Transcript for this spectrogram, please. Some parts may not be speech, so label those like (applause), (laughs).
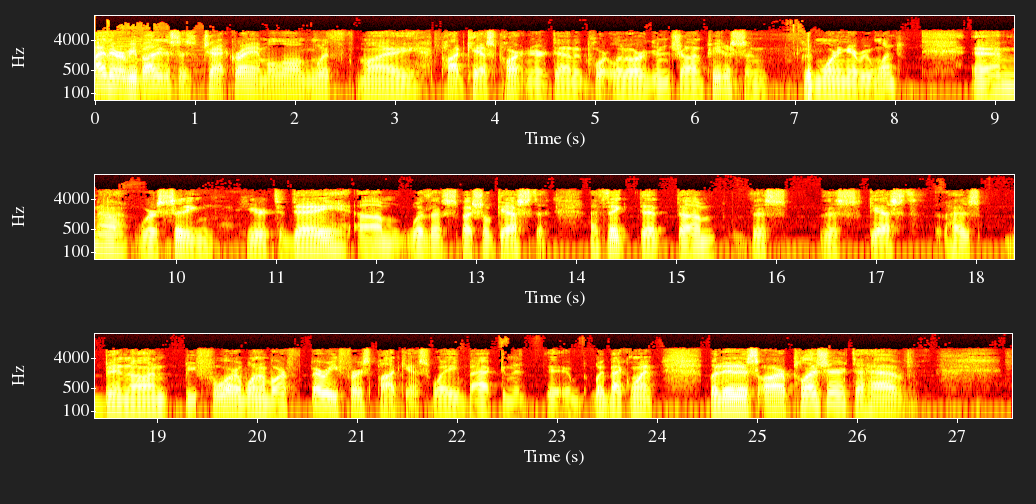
Hi there, everybody. This is Jack Graham, along with my podcast partner down in Portland, Oregon, John Peterson. Good morning, everyone. And uh, we're sitting here today um, with a special guest. I think that um, this this guest has been on before one of our very first podcasts, way back in the way back when. But it is our pleasure to have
